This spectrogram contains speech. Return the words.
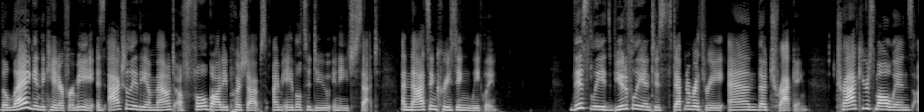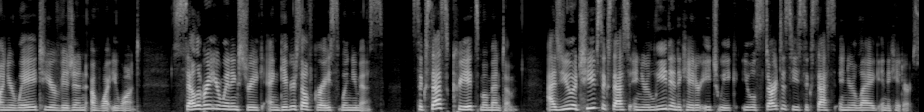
The lag indicator for me is actually the amount of full body push ups I'm able to do in each set, and that's increasing weekly. This leads beautifully into step number three and the tracking. Track your small wins on your way to your vision of what you want. Celebrate your winning streak and give yourself grace when you miss. Success creates momentum. As you achieve success in your lead indicator each week, you will start to see success in your lag indicators.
